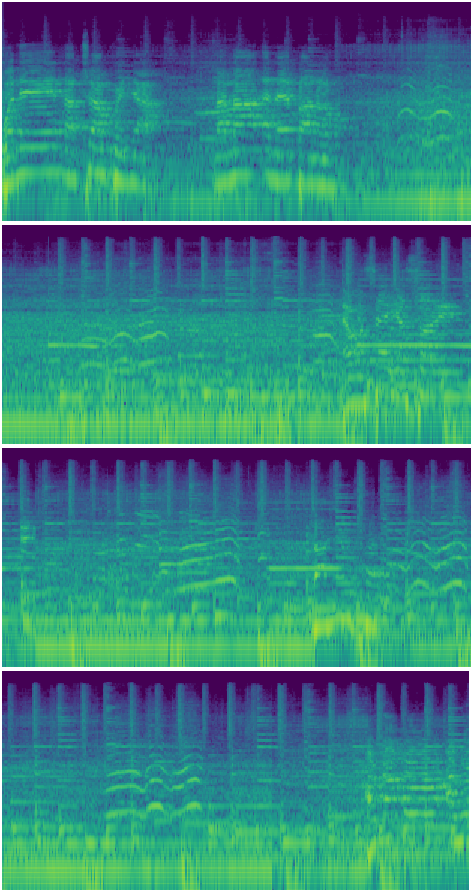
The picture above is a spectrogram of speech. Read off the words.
wane natra nkonya nana ɛna ɛba. Sɛ yɛsɔre. n'ahemfo ɔnabo alo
